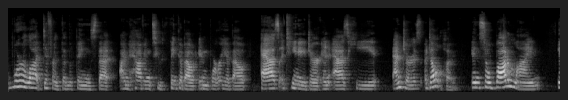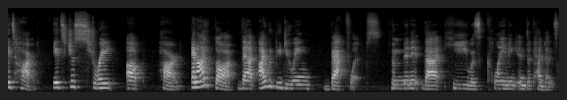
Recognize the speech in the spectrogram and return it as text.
were a lot different than the things that I'm having to think about and worry about as a teenager and as he enters adulthood. And so, bottom line, it's hard. It's just straight up hard. And I thought that I would be doing backflips the minute that he was claiming independence.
